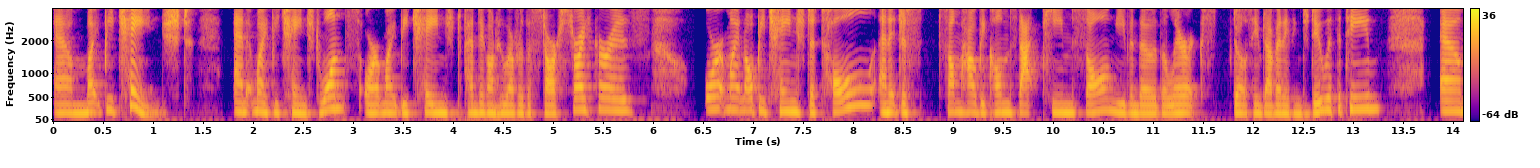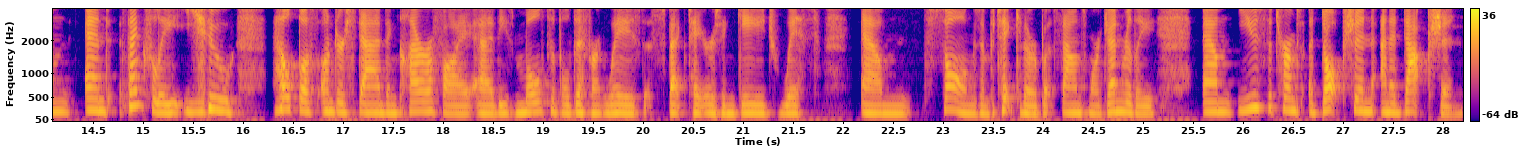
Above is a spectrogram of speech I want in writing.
um might be changed. And it might be changed once or it might be changed depending on whoever the star striker is or it might not be changed at all and it just somehow becomes that team song even though the lyrics don't seem to have anything to do with the team. Um, and thankfully you help us understand and clarify uh, these multiple different ways that spectators engage with um, songs in particular, but sounds more generally, um, use the terms adoption and adaption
